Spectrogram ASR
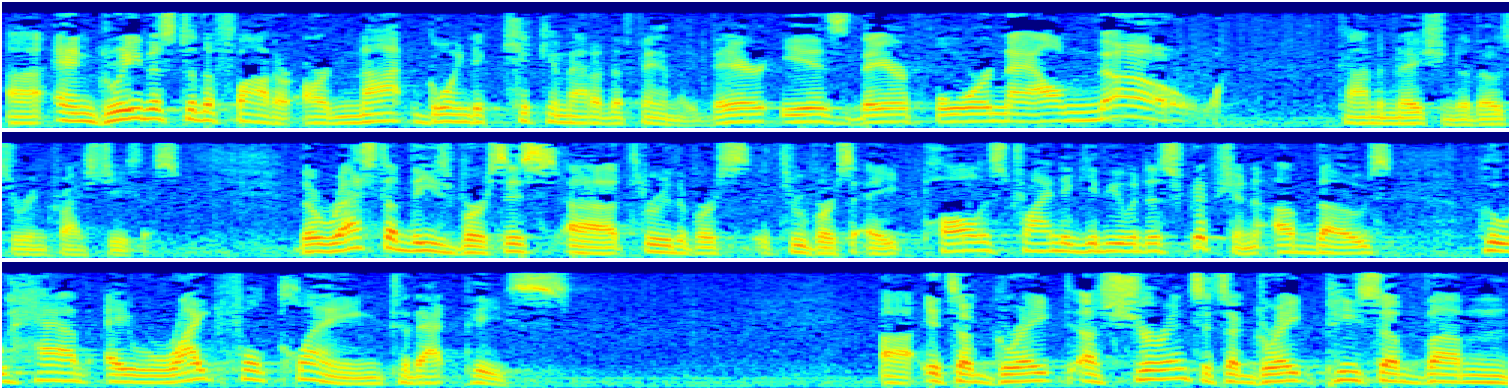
uh, and grievous to the Father, are not going to kick him out of the family. There is therefore now no condemnation to those who are in Christ Jesus. The rest of these verses uh, through, the verse, through verse 8, Paul is trying to give you a description of those who have a rightful claim to that peace. Uh, it's a great assurance. It's a great piece of um,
